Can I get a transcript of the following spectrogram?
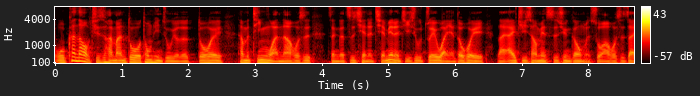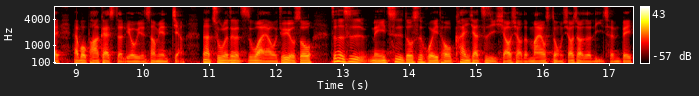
我看到其实还蛮多通勤族，有的都会他们听完啊，或是整个之前的前面的集数追完，也都会来 IG 上面私讯跟我们说啊，或是在 Apple Podcast 的留言上面讲。那除了这个之外啊，我觉得有时候真的是每一次都是回头看一下自己小小的 milestone，小小的里程碑，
